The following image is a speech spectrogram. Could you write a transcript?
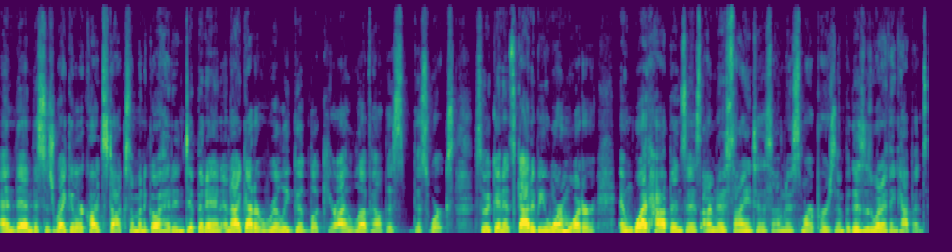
And then this is regular cardstock, so I'm going to go ahead and dip it in, and I got a really good look here. I love how this this works. So again, it's got to be warm water, and what happens is, I'm no scientist, I'm no smart person, but this is what I think happens.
